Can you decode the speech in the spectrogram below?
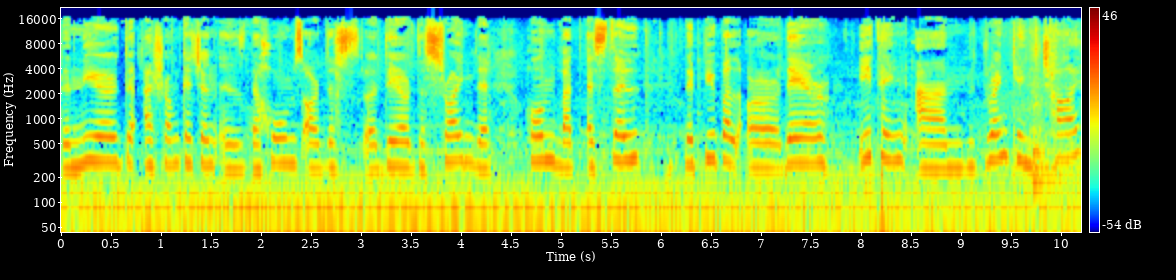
the near the ashram kitchen is the homes are this, uh, they are destroying the home but uh, still the people are there eating and drinking chai.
